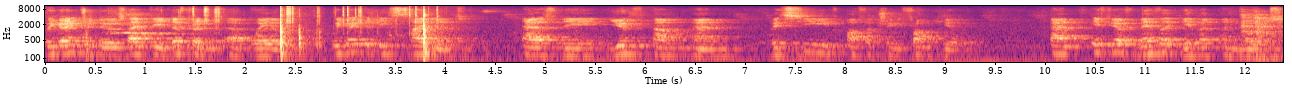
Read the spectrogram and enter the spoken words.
We're going to do a slightly different uh, way of, we're going to be silent as the youth come and receive offertory from you. And if you have never given a note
